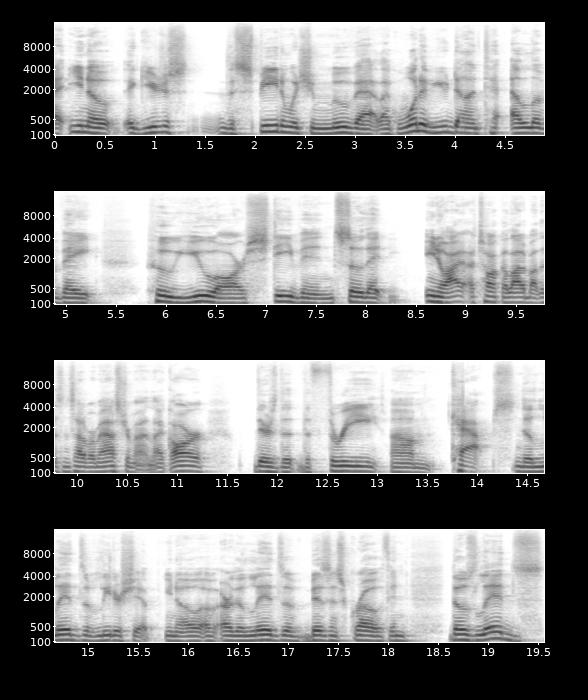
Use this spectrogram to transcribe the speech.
uh, you know, like you just the speed in which you move at. Like, what have you done to elevate who you are, Steven, so that you know? I, I talk a lot about this inside of our mastermind. Like, our there's the the three um, caps, the lids of leadership, you know, or the lids of business growth, and those lids,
